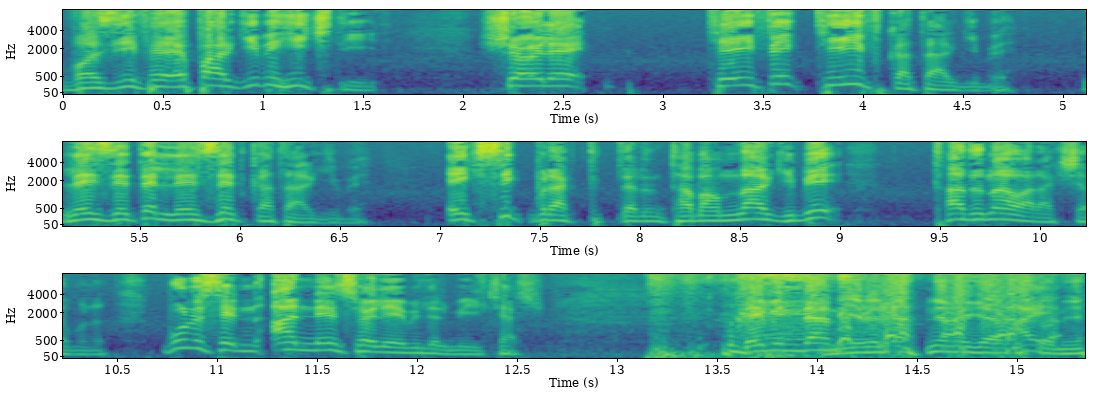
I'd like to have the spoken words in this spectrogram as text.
Vazife yapar gibi hiç değil. Şöyle keyfe keyif katar gibi. Lezzete lezzet katar gibi. Eksik bıraktıklarını tamamlar gibi tadına var akşamının. Bunu senin annen söyleyebilir mi İlker? Deminden Niye benim anneme geldi Hayır, konuya?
